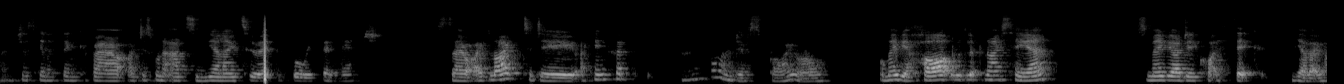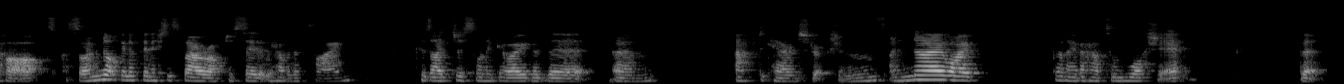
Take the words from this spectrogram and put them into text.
I'm just going to think about, I just want to add some yellow to it before we finish. So I'd like to do, I think I'd, I think I want to do a spiral or maybe a heart would look nice here. So maybe I'll do quite a thick yellow heart. So I'm not going to finish this flower off just so that we have enough time because I just want to go over the um, aftercare instructions. I know I've gone over how to wash it, but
